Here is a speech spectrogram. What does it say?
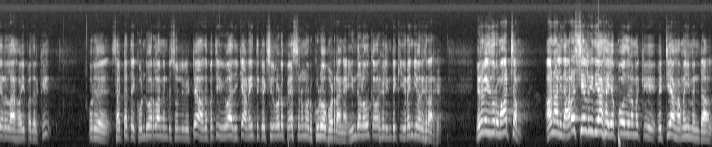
தேர்தலாக வைப்பதற்கு ஒரு சட்டத்தை கொண்டு வரலாம் என்று சொல்லிவிட்டு அதை பற்றி விவாதிக்க அனைத்து கட்சிகளோடு பேசணும்னு ஒரு குழுவை போடுறாங்க. இந்த அளவுக்கு அவர்கள் இன்றைக்கு இறங்கி வருகிறார்கள். எனவே இது ஒரு மாற்றம். ஆனால் இது அரசியல் ரீதியாக எப்போது நமக்கு வெற்றியாக அமையும் என்றால்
